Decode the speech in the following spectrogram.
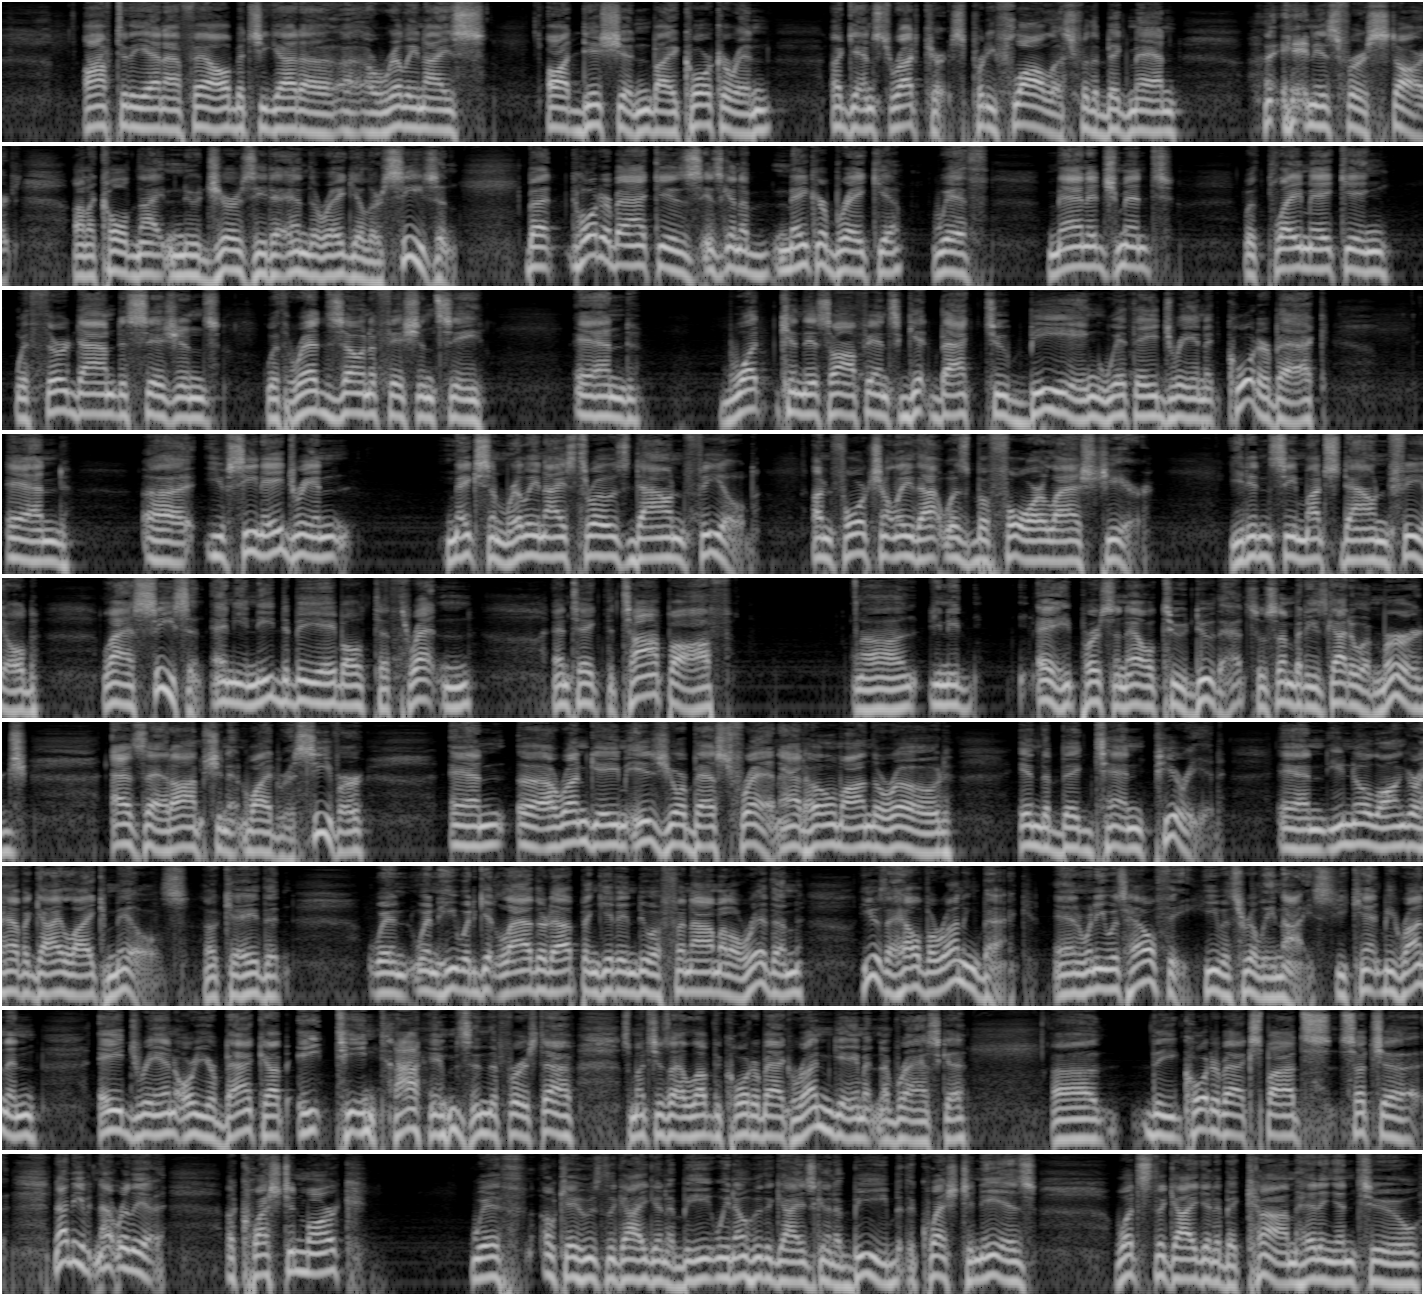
off to the NFL, but you got a, a really nice audition by Corcoran against Rutgers. Pretty flawless for the big man in his first start on a cold night in New Jersey to end the regular season. But quarterback is is going to make or break you with management, with playmaking, with third down decisions, with red zone efficiency, and what can this offense get back to being with Adrian at quarterback? And uh, you've seen Adrian make some really nice throws downfield. Unfortunately, that was before last year. You didn't see much downfield last season, and you need to be able to threaten and take the top off. Uh, you need a personnel to do that, so somebody's got to emerge as that option at wide receiver. And uh, a run game is your best friend at home, on the road, in the Big Ten, period. And you no longer have a guy like Mills, okay, that when, when he would get lathered up and get into a phenomenal rhythm, he was a hell of a running back. And when he was healthy, he was really nice. You can't be running Adrian or your backup 18 times in the first half. As much as I love the quarterback run game at Nebraska, uh, the quarterback spot's such a not even not really a, a question mark with okay, who's the guy going to be? We know who the guy is going to be, but the question is, what's the guy going to become heading into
